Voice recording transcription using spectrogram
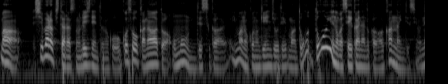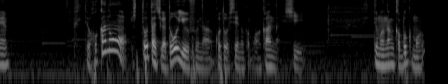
まあしばらくしたらそのレジデントの子を起こそうかなとは思うんですが今のこの現状で、まあ、どどういうのが正解なのか分かんないんですよね。で他の人たちがどういうふうなことをしてるのかも分かんないしでもなんか僕も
